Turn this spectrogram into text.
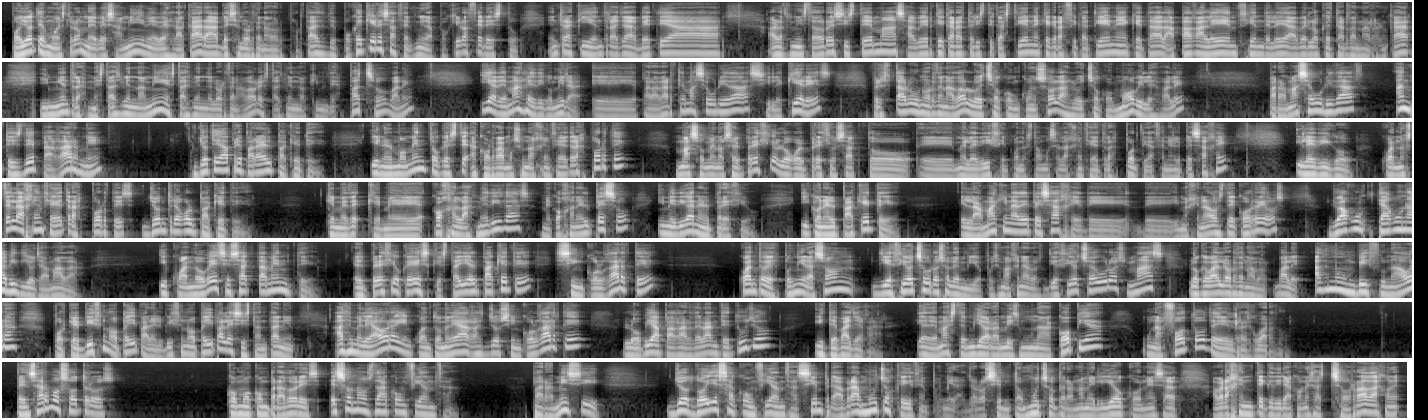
Pues yo te muestro, me ves a mí, me ves la cara, ves el ordenador portátil. ¿Por qué quieres hacer? Mira, pues quiero hacer esto. Entra aquí, entra allá, vete a, al administrador de sistemas a ver qué características tiene, qué gráfica tiene, qué tal. Apágale, enciéndele, a ver lo que tarda en arrancar. Y mientras me estás viendo a mí, estás viendo el ordenador, estás viendo aquí mi despacho, ¿vale? Y además le digo, mira, eh, para darte más seguridad, si le quieres, pero esto de un ordenador, lo he hecho con consolas, lo he hecho con móviles, ¿vale? Para más seguridad, antes de pagarme, yo te voy a preparar el paquete. Y en el momento que esté, acordamos una agencia de transporte, más o menos el precio, luego el precio exacto eh, me le dicen cuando estamos en la agencia de transporte y hacen el pesaje, y le digo, cuando esté en la agencia de transportes, yo entrego el paquete, que me, que me cojan las medidas, me cojan el peso y me digan el precio. Y con el paquete, en la máquina de pesaje de, de imaginaos de correos, yo te hago una videollamada. Y cuando ves exactamente el precio que es, que está ahí el paquete, sin colgarte, ¿cuánto es? Pues mira, son 18 euros el envío. Pues imaginaros, 18 euros más lo que va el ordenador. Vale, hazme un Bizum ahora, porque Bizum o PayPal, el Bizum o PayPal es instantáneo. Házmele ahora y en cuanto me le hagas yo sin colgarte, lo voy a pagar delante tuyo y te va a llegar. Y además te envío ahora mismo una copia, una foto del resguardo. Pensar vosotros como compradores, ¿eso nos da confianza? Para mí sí. Yo doy esa confianza siempre. Habrá muchos que dicen, pues mira, yo lo siento mucho, pero no me lío con esa... Habrá gente que dirá con esas chorradas. E-".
